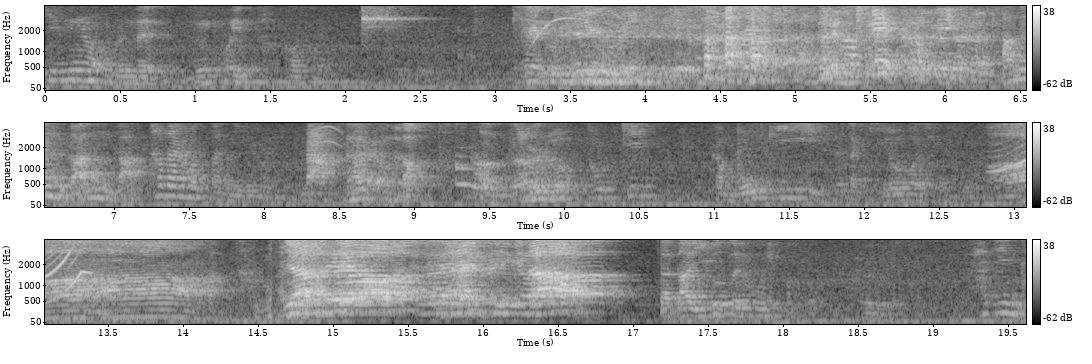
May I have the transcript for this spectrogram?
희승이 형 근데 눈, 코, 입 다 커서. 나는 나는 나타 닮았다는 얘기를. 낙타요. 낙타는 안? 별로? 토끼? 그러니까 목이 살짝 길어가지고. 아. 안녕하세요, 엔하이픈입니다. 나, 나 이것도 해보고 싶었어. 그 사진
